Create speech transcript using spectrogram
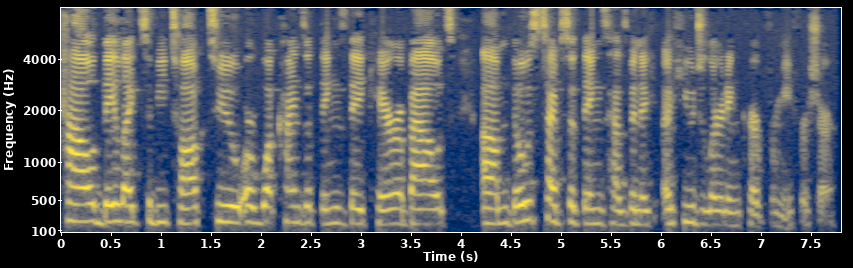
how they like to be talked to or what kinds of things they care about, um, those types of things has been a, a huge learning curve for me for sure.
